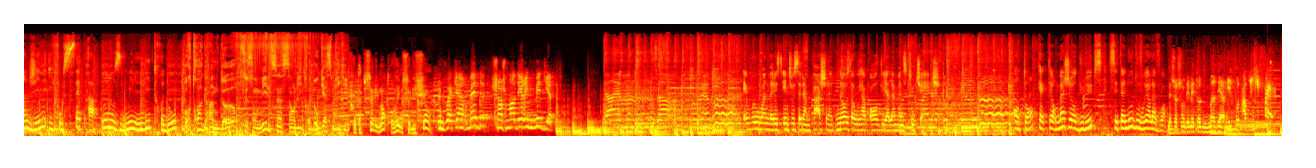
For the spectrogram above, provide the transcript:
Un jean, il faut 7 à 11 000 litres d'eau. Pour 3 grammes d'or, ce sont 1500 litres d'eau gaspillée. Il faut absolument trouver une solution. Je ne vois qu'un remède, changement d'air immédiat. Everyone that is interested and passionate knows that we have all the elements to change. En tant qu'acteur majeur du luxe, c'est à nous d'ouvrir la voie. Mais ce sont des méthodes modernes, il faudra vous y faire.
